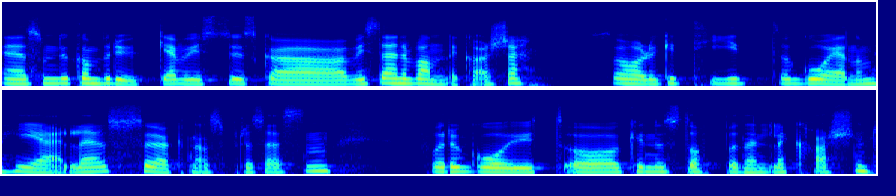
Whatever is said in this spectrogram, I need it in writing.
Eh, som du kan bruke hvis, du skal, hvis det er en vannlekkasje. Så har du ikke tid til å gå gjennom hele søknadsprosessen for å gå ut og kunne stoppe den lekkasjen.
